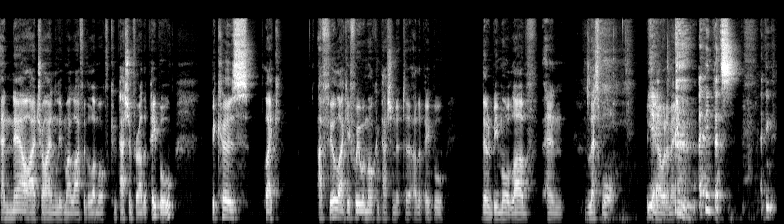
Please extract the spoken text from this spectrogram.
and now I try and live my life with a lot more compassion for other people because, like, I feel like if we were more compassionate to other people, there would be more love and less war. If you know what I mean. I think that's. I think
